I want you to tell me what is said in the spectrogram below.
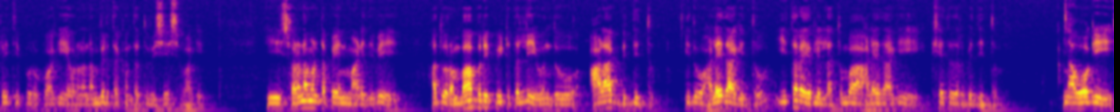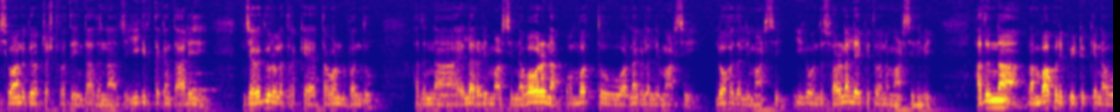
ಪ್ರೀತಿಪೂರ್ವಕವಾಗಿ ಅವರನ್ನು ನಂಬಿರತಕ್ಕಂಥದ್ದು ವಿಶೇಷವಾಗಿ. ಈ ಸ್ವರ್ಣ ಮಂಟಪ ಏನು ಮಾಡಿದ್ದೀವಿ ಅದು ರಂಭಾಪುರಿ ಪೀಠದಲ್ಲಿ ಒಂದು ಹಾಳಾಗಿ ಬಿದ್ದಿತ್ತು. ಇದು ಹಳೇದಾಗಿತ್ತು. ಈ ಥರ ಇರಲಿಲ್ಲ. ತುಂಬ ಹಳೇದಾಗಿ ಕ್ಷೇತ್ರದಲ್ಲಿ ಬಿದ್ದಿತ್ತು. ನಾವು ಹೋಗಿ ಶಿವಾನುಗ್ರಹ ಟ್ರಸ್ಟ್ ವತಿಯಿಂದ ಅದನ್ನು ಈಗಿರ್ತಕ್ಕಂಥ ಹಾಲಿ ಜಗದ್ಗುರುಗಳ ಹತ್ರಕ್ಕೆ ತಗೊಂಡು ಬಂದು ಅದನ್ನು ಎಲ್ಲ ರೆಡಿ ಮಾಡಿಸಿ, ನವವರ್ಣ ಒಂಬತ್ತು ವರ್ಣಗಳಲ್ಲಿ ಮಾಡಿಸಿ, ಲೋಹದಲ್ಲಿ ಮಾಡಿಸಿ, ಈಗ ಒಂದು ಸ್ವರ್ಣ ಲೇಪಿತವನ್ನು ಮಾಡಿಸಿದ್ದೀವಿ ಅದನ್ನು ರಂಭಾಪುರಿ ಪೀಠಕ್ಕೆ ನಾವು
